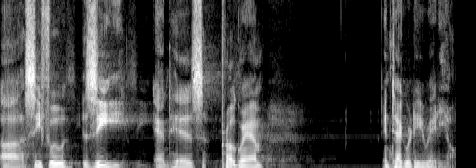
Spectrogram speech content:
uh, Sifu Z and his program, Integrity Radio.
